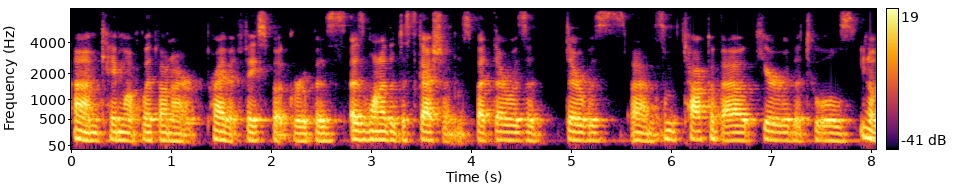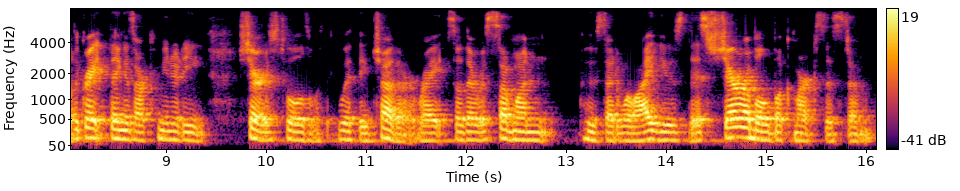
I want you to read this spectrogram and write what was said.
um, came up with on our private Facebook group as as one of the discussions. But there was a there was um, some talk about here are the tools. You know, the great thing is our community shares tools with with each other, right? So there was someone who said, "Well, I use this shareable bookmark system."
